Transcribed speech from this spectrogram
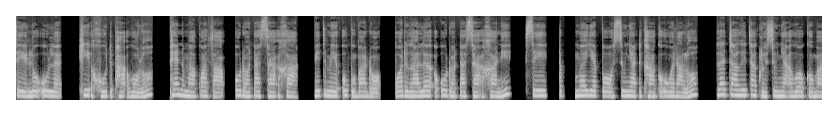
သေးလိုအိုလဟီအခုတဖာအောလောဖဲနမကွာသာအိုတော်တဆာအခါမေတမေအိုပူဘာတော့ဘောဒဂါလအိုတော်တဆာအခါနေစေတမယေပေါ်ဆုညာတခါကိုအိုဝရလော လက်တာကေတာကလဆုညာအောကိုဘာ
